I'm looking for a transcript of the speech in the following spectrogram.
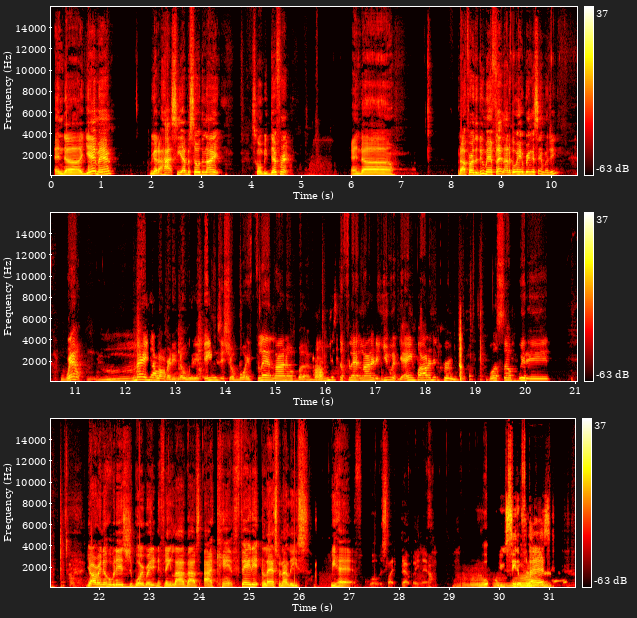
And uh yeah, man, we got a hot seat episode tonight. It's gonna be different. And uh without further ado, man, Flatliner, go ahead and bring us in, my G. Well, man, y'all already know what it is. It's your boy Flatliner, but Mr. Flatliner to you if you ain't part of the crew. What's up with it? Y'all already know who it is. It's your boy Rated. And if it ain't live vibes, I can't fade it. And last but not least, we have. Whoa, it's like that way now. Oh, you see the flash?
